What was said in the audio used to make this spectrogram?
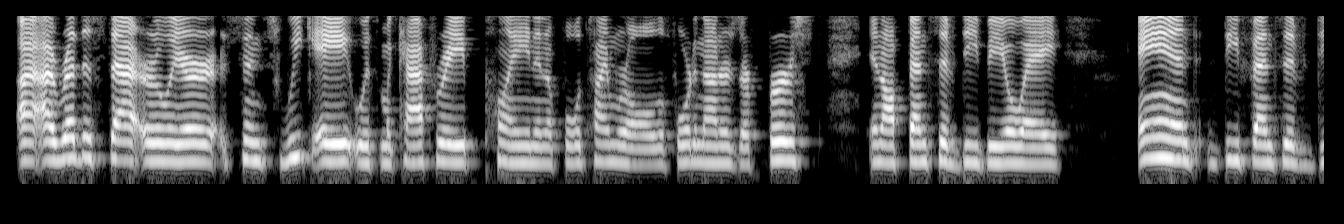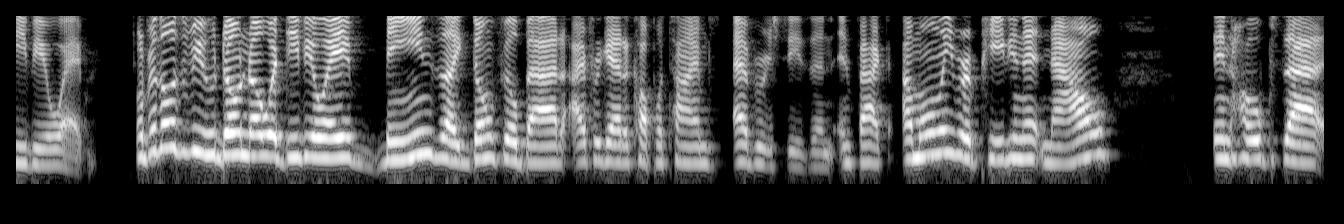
I, I read this stat earlier. Since week eight, with McCaffrey playing in a full time role, the 49ers are first in offensive DVOA and defensive DVOA. And for those of you who don't know what DVOA means, like don't feel bad. I forget a couple times every season. In fact, I'm only repeating it now in hopes that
